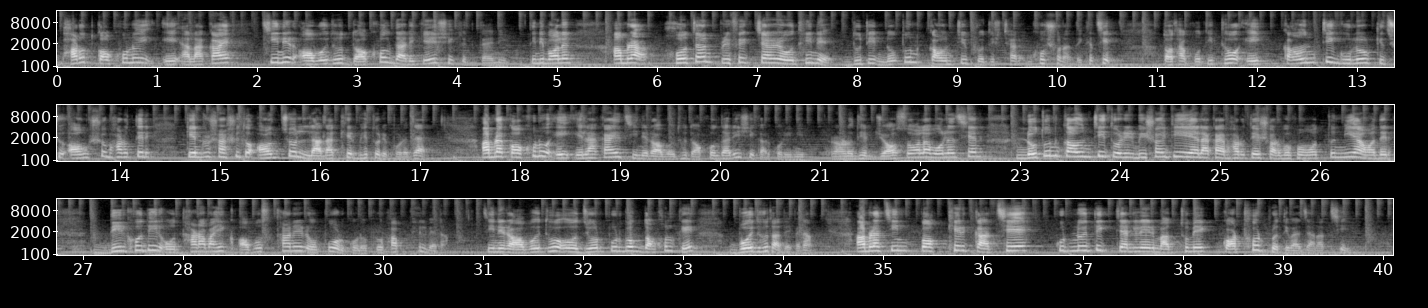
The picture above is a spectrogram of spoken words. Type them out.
ভারত কখনোই এ এলাকায় চীনের অবৈধ দখলদারিকে স্বীকৃতি দেয়নি। তিনি বলেন, আমরা হোচান প্রিফেকচারের অধীনে দুটি নতুন কাউন্টি প্রতিষ্ঠার ঘোষণা দেখেছি। তথাকথিত এই কাউন্টিগুলোর কিছু অংশ ভারতের কেন্দ্রশাসিত অঞ্চল লাদাখের ভেতরে পড়ে যায়। আমরা কখনো এই এলাকায় চীনের অবৈধ দখলদারি স্বীকার করিনি। রণধীর জসওয়ালা বলেছেন, নতুন কাউন্টি তৈরির বিষয়টি এই এলাকায় ভারতের সার্বভৌমত্ব নিয়ে আমাদের দীর্ঘদিন ও ধারাবাহিক অবস্থানের ওপর কোনো প্রভাব ফেলবে না। চীনের অবৈধ ও জোরপূর্বক দখলকে বৈধতা দেবে না। আমরা চীন পক্ষের কাছে কূটনৈতিক চ্যানেলের মাধ্যমে কঠোর প্রতিবাদ জানাচ্ছি।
